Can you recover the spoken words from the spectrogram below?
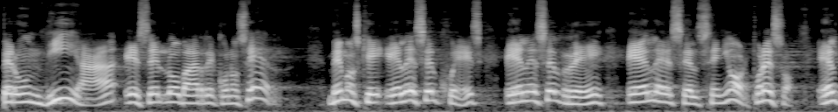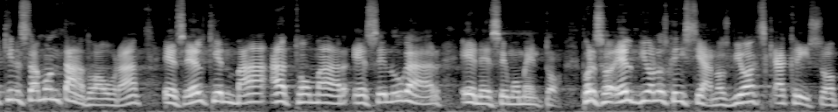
pero un día ese lo va a reconocer vemos que Él es el juez, Él es el rey, Él es el Señor. Por eso, Él quien está montado ahora es Él quien va a tomar ese lugar en ese momento. Por eso, Él vio a los cristianos, vio a, Cristo,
